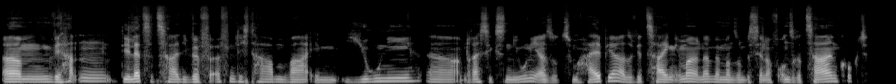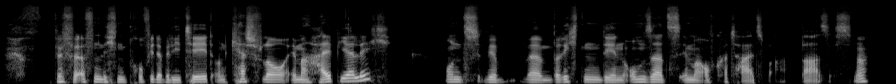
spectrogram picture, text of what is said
Ähm, wir hatten die letzte Zahl, die wir veröffentlicht haben, war im Juni, äh, am 30. Juni, also zum Halbjahr. Also wir zeigen immer, ne, wenn man so ein bisschen auf unsere Zahlen guckt, wir veröffentlichen Profitabilität und Cashflow immer halbjährlich und wir äh, berichten den Umsatz immer auf Quartalsbasis. Ne?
